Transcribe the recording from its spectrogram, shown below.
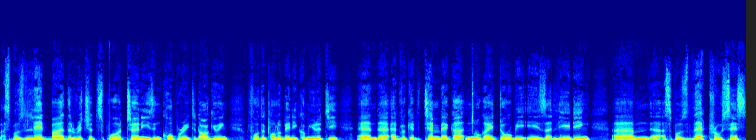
I suppose, led by the Richard Spoor Attorneys Incorporated, arguing for the Xolobeni community. And uh, Advocate Tembeka Ngcukaitobi is leading, um, I suppose, that process.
